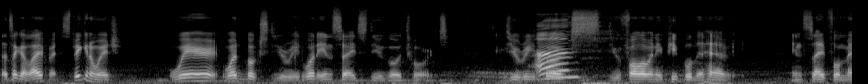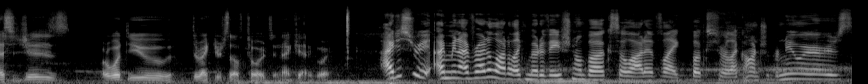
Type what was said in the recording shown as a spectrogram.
that's like a life. Speaking of which, where, what books do you read? What insights do you go towards? Do you read Um, books? Do you follow any people that have insightful messages, or what do you direct yourself towards in that category? I just read. I mean, I've read a lot of like motivational books, a lot of like books for like entrepreneurs,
